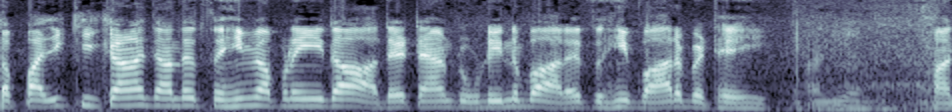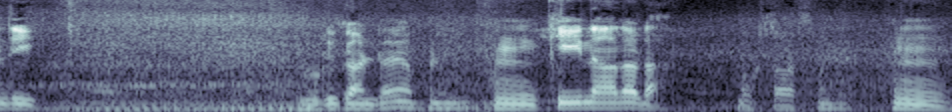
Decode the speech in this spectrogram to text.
ਤਾਂ ਭਾਜੀ ਕੀ ਕਹਿਣਾ ਚਾਹੁੰਦੇ? ਤੁਸੀਂ ਵੀ ਆਪਣੀ ਰਾਤ ਦੇ ਟਾਈਮ ਡਿਊਟੀ ਨਿਭਾ ਰਹੇ ਤੁਸੀਂ ਬਾਹਰ ਬੈਠੇ ਸੀ। ਹਾਂਜੀ ਹਾਂਜੀ। ਹਾਂਜੀ। ਡਿਊਟੀ ਕਰਦਾ ਆਪਣੀ? ਹੂੰ ਕੀ ਨਾਂ ਤੁਹਾਡਾ? ਮੁਖਤਾਰ ਸਿੰਘ। ਹੂੰ।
